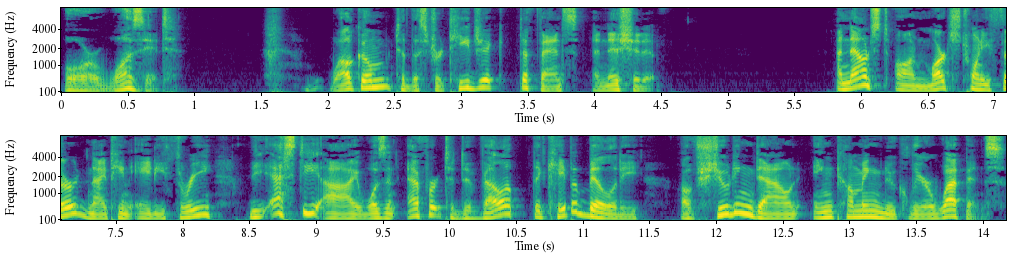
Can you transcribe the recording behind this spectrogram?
Or was it? Welcome to the Strategic Defense Initiative. Announced on March 23, 1983, the SDI was an effort to develop the capability of shooting down incoming nuclear weapons.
